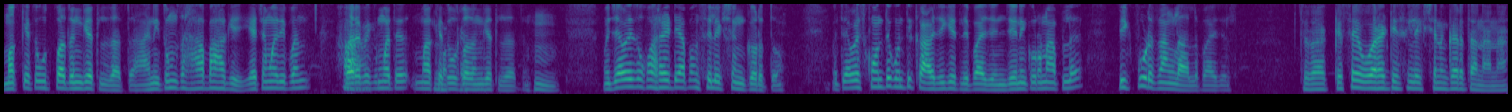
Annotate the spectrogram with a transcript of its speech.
मक्याचं उत्पादन घेतलं जातं आणि तुमचा हा भाग आहे याच्यामध्ये पण हा. बऱ्यापैकी मते मक्याचं मक्याचं. उत्पादन घेतलं जातं हम्म. मग ज्यावेळेस व्हरायटी आपण सिलेक्शन करतो मग त्यावेळेस कोणती कोणती काळजी घेतली पाहिजे जेणेकरून आपलं पीक पुढं चांगलं आलं पाहिजे तर कसं आहे व्हरायटी सिलेक्शन करताना ना.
